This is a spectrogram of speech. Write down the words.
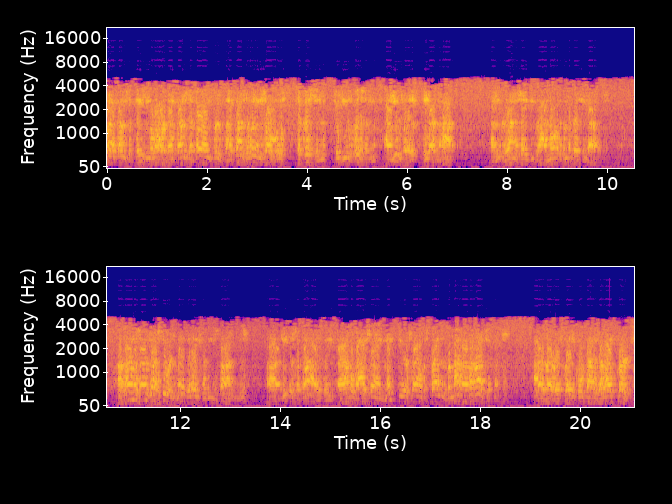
when it comes to pleasing the Lord, when it comes to bearing fruit, when it comes to winning souls, the Christian should use wisdom, and usually he doesn't have it. And usually unsaved people have more of it than the Christian does. Upon this unjust steward's manipulation of these funds, uh, Jesus applies the parable by saying, Make to yourselves friends the mammon of unrighteousness. I heard a rich lady quote that as a life verse.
